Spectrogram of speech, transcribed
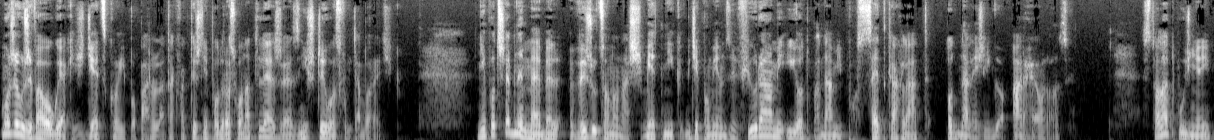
Może używało go jakieś dziecko i po paru latach faktycznie podrosło na tyle, że zniszczyło swój taborecik. Niepotrzebny mebel wyrzucono na śmietnik, gdzie pomiędzy wiórami i odpadami po setkach lat odnaleźli go archeolodzy. Sto lat później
